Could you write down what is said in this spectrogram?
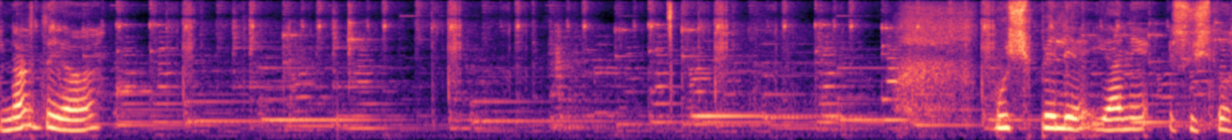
Nerede ya? Bu şüpheli yani suçlu.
